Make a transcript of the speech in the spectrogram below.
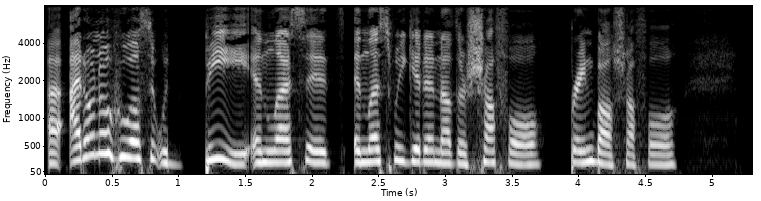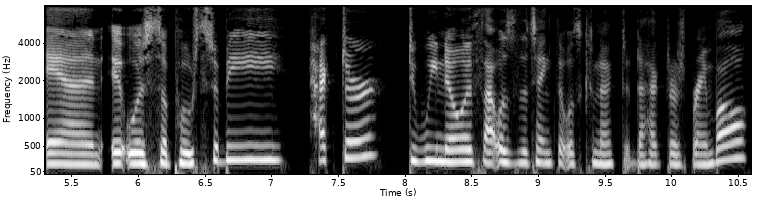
Uh, I don't know who else it would be unless it's unless we get another shuffle, brain ball shuffle and it was supposed to be Hector. Do we know if that was the tank that was connected to Hector's brain ball?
